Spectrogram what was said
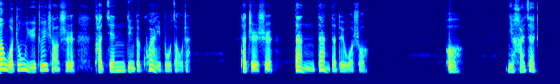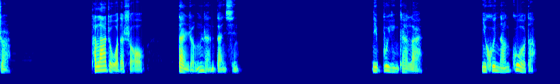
当我终于追上时，他坚定的快步走着。他只是淡淡的对我说：“哦，你还在这儿。”他拉着我的手，但仍然担心。你不应该来。你会难过的。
